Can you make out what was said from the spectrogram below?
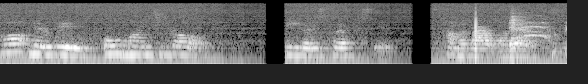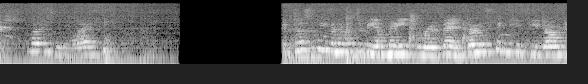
partner with Almighty God see those purposes come about on earth. Which blows away. It doesn't even have to be a major event. Don't think if you don't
